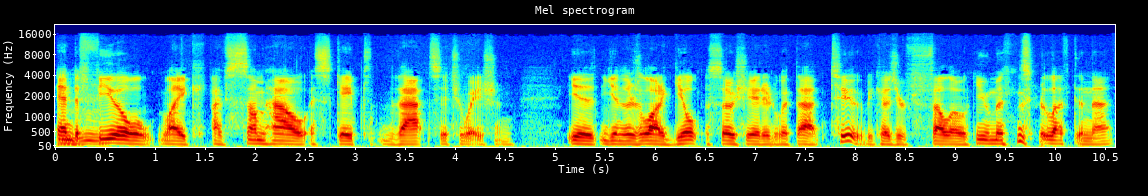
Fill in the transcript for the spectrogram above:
And to mm-hmm. feel like i've somehow escaped that situation is you know there's a lot of guilt associated with that too because your fellow humans are left in that.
